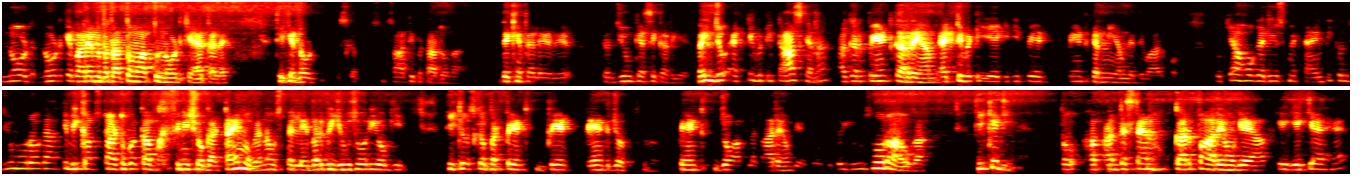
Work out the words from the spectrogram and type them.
नोड नोड के बारे में बताता हूँ आपको नोड क्या है पहले। ठीक है नोड इसका साथ ही बता दूँगा। देखें पहले कंज्यूम कैसे करिए भाई जो एक्टिविटी टास्क है ना, अगर पेंट कर रहे हैं हम एक्टिविटी एक जी पेंट पेंट करनी है हमने दीवार को। तो क्या होगा जी, उसमें टाइम भी कंज्यूम हो होगा कि भी कब स्टार्ट होगा, कब फिनिश होगा। टाइम होगा ना, उस पर लेबर भी यूज़ हो रही होगी। ठीक है, उसके ऊपर पेंट पेंट पेंट जो पेंट जो आप लगा रहे होंगे, वो भी तो यूज़ हो रहा होगा। ठीक है जी? तो हम अंडरस्टैंड कर पा रहे होंगे आपके ये क्या है?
